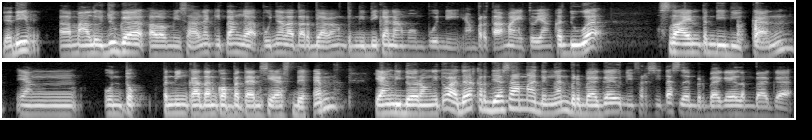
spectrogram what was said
Jadi uh, malu juga kalau misalnya kita nggak punya latar belakang pendidikan yang mumpuni. Yang pertama itu. Yang kedua, selain pendidikan yang untuk peningkatan kompetensi SDM, yang didorong itu adalah kerjasama dengan berbagai universitas dan berbagai lembaga.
